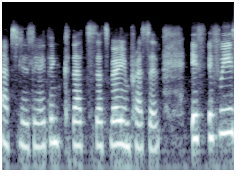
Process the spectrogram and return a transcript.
Absolutely, I think that's that's very impressive. If if we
